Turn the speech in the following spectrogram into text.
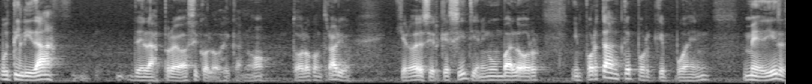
utilidad de las pruebas psicológicas, no, todo lo contrario. Quiero decir que sí tienen un valor importante porque pueden medir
